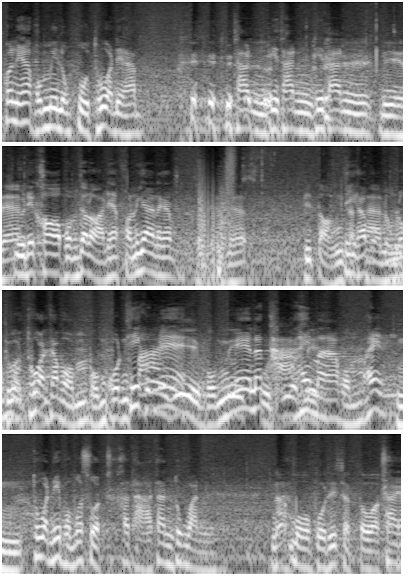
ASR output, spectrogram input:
เพราะนี่ครับผมมีหลวงปู่ทวดเนี่ยครับท่านที่ท่านที่ท่านนี่นะอยู่ในคอผมตลอดเนี่ยขออนุญาตนะครับนะครับ พี่ต๋องนี่ครับศผรัทมธาหลวงปู่ทวดครับผมผมคนที่คุณใต้แม่พี่ผมนี่แม่นัทธาปู่ทวดให้มาผมให้อืมทุกวันนี้ผมก็สวดคาถาท่านทุกวันนะโมโพธิสัตว์โตใช่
